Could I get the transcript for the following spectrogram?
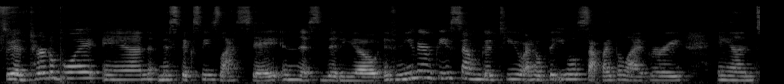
So we had Turtle Boy and Miss Bixby's Last Day in this video. If neither of these sound good to you, I hope that you will stop by the library and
